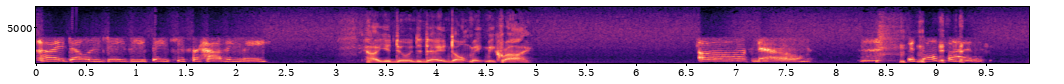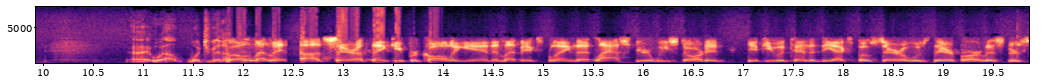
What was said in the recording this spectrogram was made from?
Hi, Del and JB. Thank you for having me. How you doing today? Don't make me cry. Oh no, it's all fun. Uh, well, what you been up well, to? Well, let, uh, Sara, thank you for calling in, and let me explain that. Last year we started. If you attended the expo, Sara was there for our listeners.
